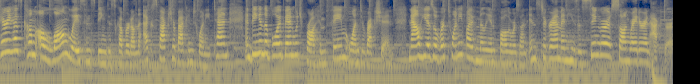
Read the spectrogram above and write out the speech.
Harry has come a long way since being discovered on the X Factor back in 2010 and being in the boy band which brought him fame, One Direction. Now he has over 25 million followers on Instagram and he's a singer, songwriter, and actor.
